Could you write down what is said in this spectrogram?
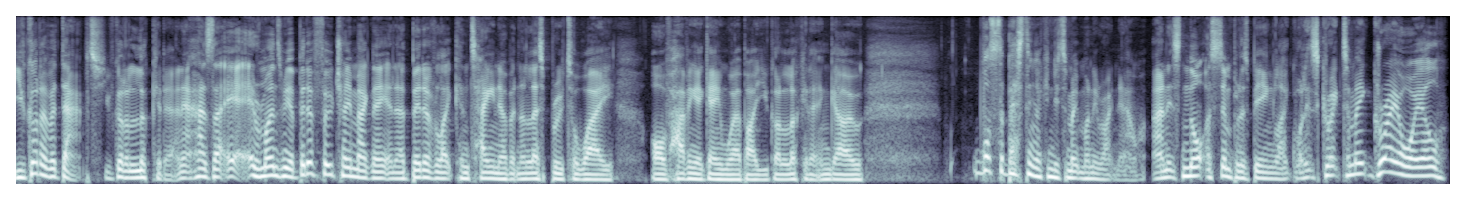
you've got to adapt. You've got to look at it, and it has that. It, it reminds me a bit of Food Chain Magnate and a bit of like Container, but in a less brutal way of having a game whereby you've got to look at it and go. What's the best thing I can do to make money right now? And it's not as simple as being like, well, it's great to make grey oil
